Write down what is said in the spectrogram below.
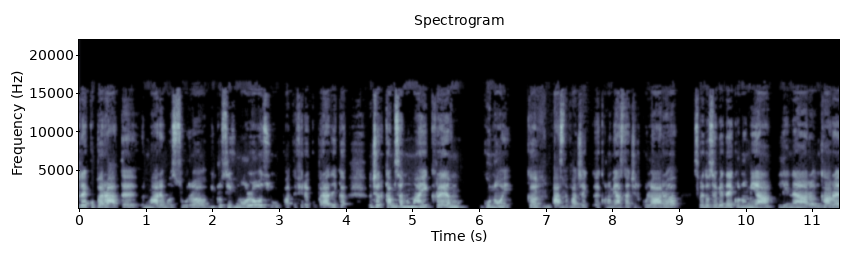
recuperate în mare măsură, inclusiv molozul poate fi recuperat, adică încercăm să nu mai creăm gunoi. Că mhm, asta mhm. face economia asta circulară, spre deosebire de economia lineară în care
